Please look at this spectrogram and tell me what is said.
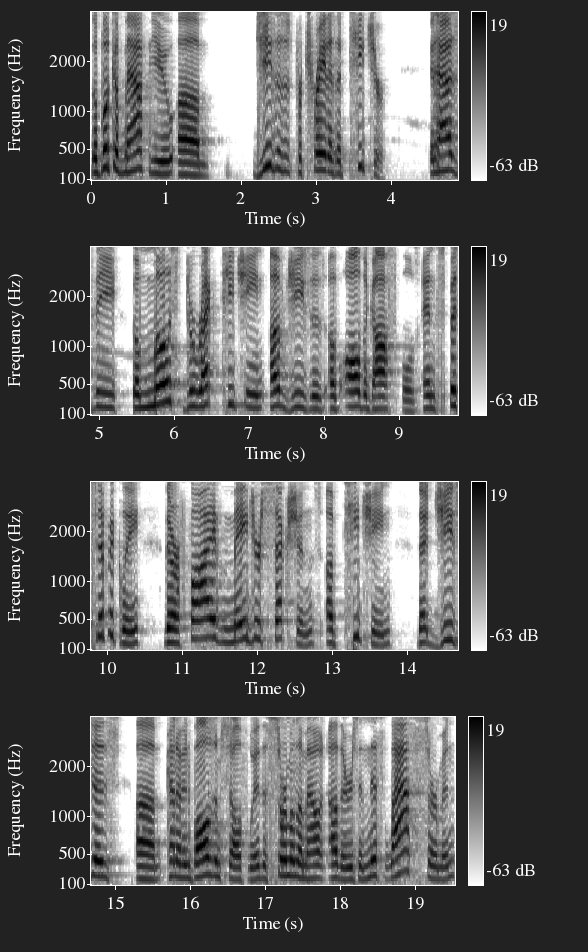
the book of Matthew, um, Jesus is portrayed as a teacher. It has the, the most direct teaching of Jesus of all the Gospels. And specifically, there are five major sections of teaching that Jesus um, kind of involves himself with the Sermon on the Mount, others. And this last sermon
